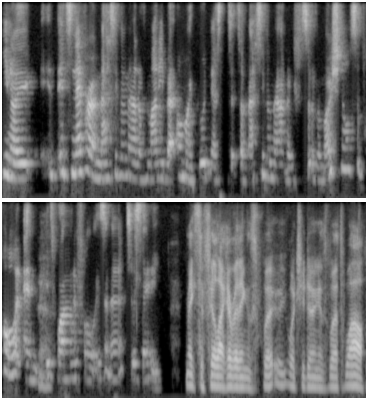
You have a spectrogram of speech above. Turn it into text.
you know, it's never a massive amount of money, but oh my goodness, it's a massive amount of sort of emotional support, and yeah. it's wonderful, isn't it, to see? Makes you feel like everything's what you're doing is worthwhile.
